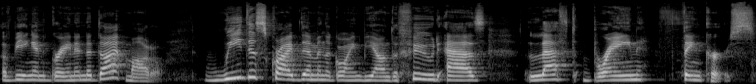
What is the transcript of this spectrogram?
of being ingrained in the diet model. We describe them in the Going Beyond the Food as left brain thinkers.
